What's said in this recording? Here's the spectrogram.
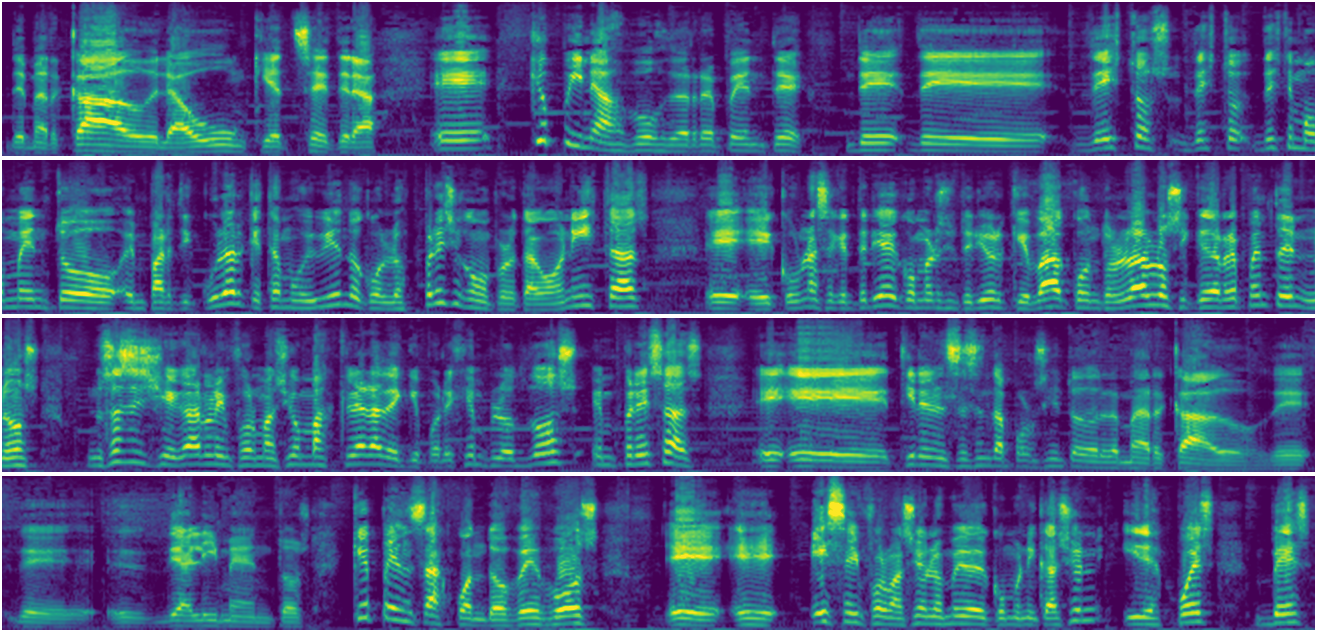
de mercado, de la UNCI, etcétera. Eh, ¿Qué opinás vos de repente de, de, de estos, de, esto, de este momento en particular que estamos viviendo con los precios como protagonistas, eh, con una Secretaría de Comercio Interior que va a controlarlos y que de repente nos, nos hace llegar la información más clara de que, por ejemplo, dos empresas eh, eh, tienen el 60% del mercado de, eh, de alimentos. ¿Qué pensás cuando ves vos esa información en los medios de comunicación y después ves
